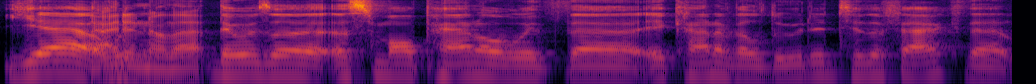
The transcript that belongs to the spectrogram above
yeah, I didn't know that. There was a, a small panel with uh, it kind of alluded to the fact that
